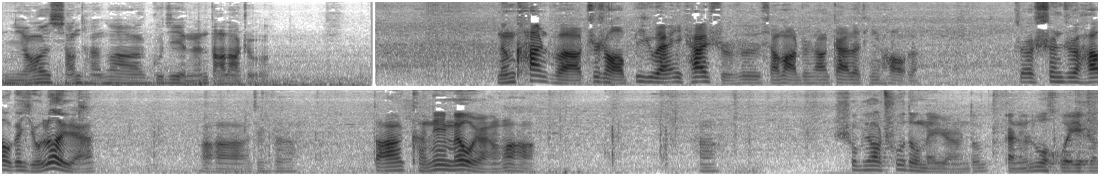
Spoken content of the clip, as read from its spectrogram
你要详谈的话，估计也能打打折。能看出来，至少碧桂园一开始是想把这上盖的挺好的，这甚至还有个游乐园啊，这个当然肯定没有人了哈。啊，售票处都没人，都感觉落灰了。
